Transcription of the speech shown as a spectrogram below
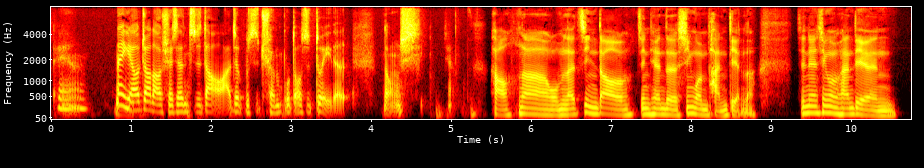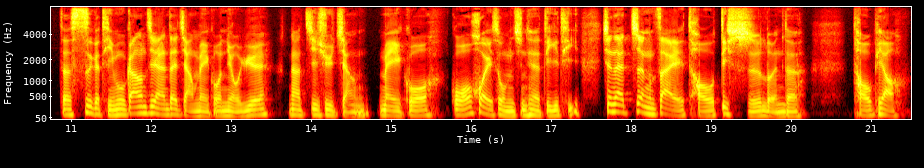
对啊，那也要教导学生知道啊，这不是全部都是对的东西。这样子。好，那我们来进到今天的新闻盘点了。今天新闻盘点的四个题目，刚刚既然在讲美国纽约。那继续讲美国国会是我们今天的第一题，现在正在投第十轮的投票，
